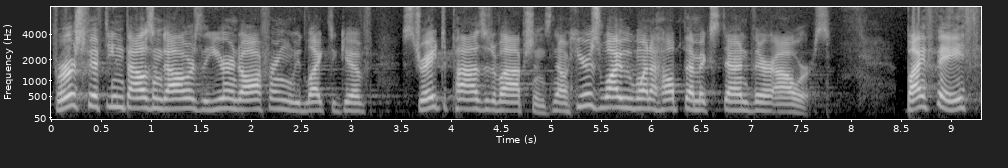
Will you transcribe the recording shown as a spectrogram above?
first $15,000, the year end offering, we'd like to give straight to Positive Options. Now, here's why we want to help them extend their hours. By faith,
